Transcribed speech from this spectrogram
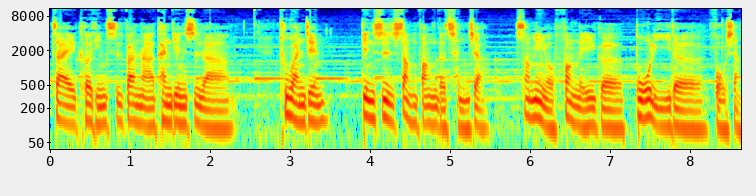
在客厅吃饭啊，看电视啊，突然间。电视上方的层架上面有放了一个玻璃的佛像，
